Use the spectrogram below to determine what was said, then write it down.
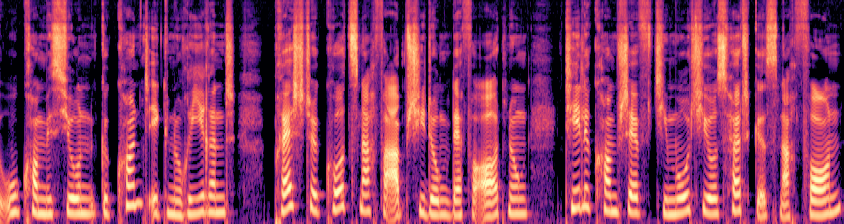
EU-Kommission gekonnt ignorierend, preschte kurz nach Verabschiedung der Verordnung Telekom-Chef Timotheus Höttges nach vorn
